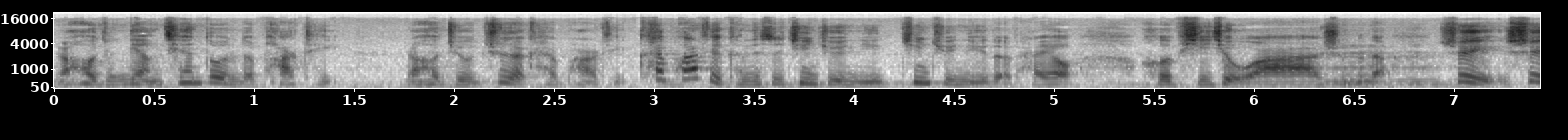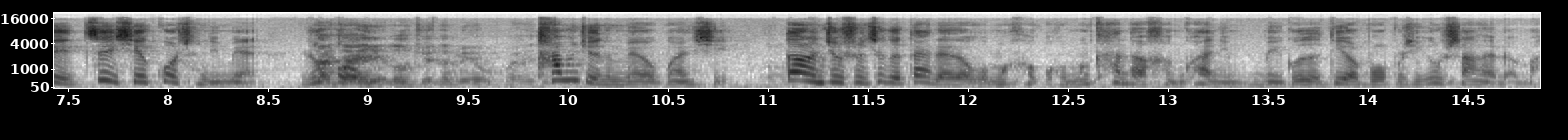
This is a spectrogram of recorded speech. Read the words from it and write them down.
然后就两千多人的 party。然后就就在开 party，开 party 肯定是近距离近距离的，他要喝啤酒啊什么的，所以所以这些过程里面，如果大家也都觉得没有关系。他们觉得没有关系，当然就是这个带来的，我们很我们看到很快，你美国的第二波不是又上来了嘛？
